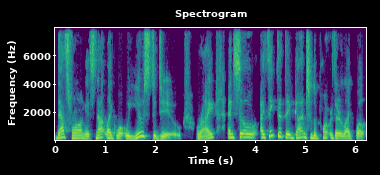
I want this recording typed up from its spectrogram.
that's wrong. It's not like what we used to do, right? And so I think that they've gotten to the point where they're like, well,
